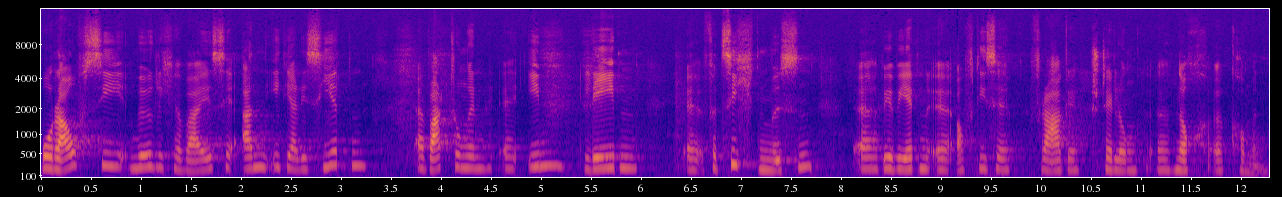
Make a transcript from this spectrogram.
worauf sie möglicherweise an idealisierten Erwartungen im Leben verzichten müssen. Wir werden auf diese Fragestellung noch kommen.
